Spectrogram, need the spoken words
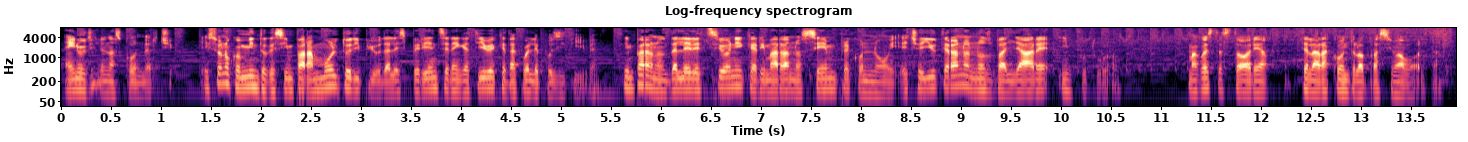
è inutile nasconderci. E sono convinto che si impara molto di più dalle esperienze negative che da quelle positive. Si imparano dalle lezioni che rimarranno sempre con noi e ci aiuteranno a non sbagliare in futuro. Ma questa storia te la racconto la prossima volta.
